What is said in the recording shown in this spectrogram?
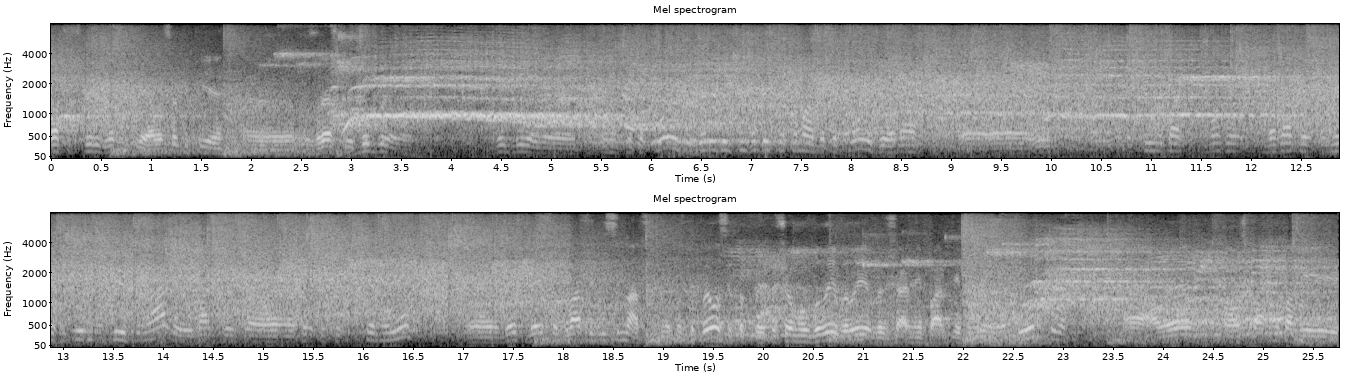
24-23, але все-таки е, зрештою добили. Добили. Це дуже симпатична команда Техколеджі, вона е, не так можна вважати неефективною півфіналі е, КНУ, е, десь десь 20-18 не поступилося, тобто, причому вели, вели вирішальні партії були на турку, але на там і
